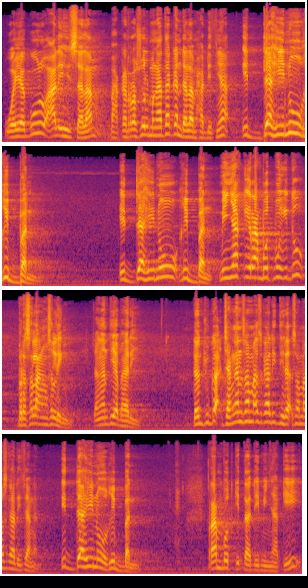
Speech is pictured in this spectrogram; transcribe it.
Wayagulu alaihi salam. Bahkan Rasul mengatakan dalam hadisnya iddahinu ribban iddahinu ribban minyaki rambutmu itu berselang-seling. Jangan tiap hari. Dan juga jangan sama sekali tidak sama sekali jangan. Iddahinu ribban rambut kita diminyaki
